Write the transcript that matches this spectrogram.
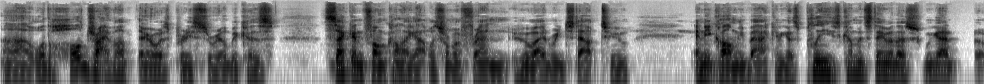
Uh, well, the whole drive up there was pretty surreal because second phone call I got was from a friend who I had reached out to, and he called me back and he goes, "Please come and stay with us. We got a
